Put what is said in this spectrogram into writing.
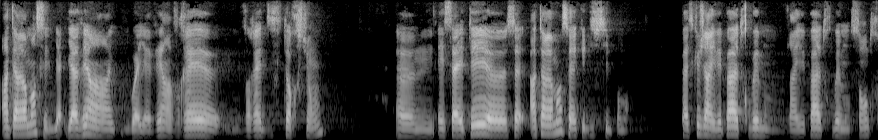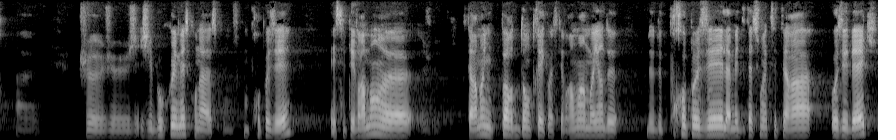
intérieurement, il y, y, avait un, ouais, il y avait un vrai, une vraie distorsion euh, et ça a été, euh, ça, intérieurement, ça a été difficile pour moi. Parce que j'arrivais pas à trouver mon, j'arrivais pas à trouver mon centre. Euh, je, j'ai beaucoup aimé ce qu'on a, ce qu'on proposait. Et c'était vraiment euh, c'était vraiment une porte d'entrée quoi. C'était vraiment un moyen de, de, de proposer la méditation etc aux EDEC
